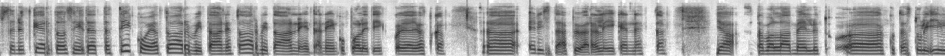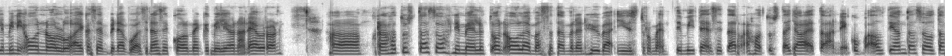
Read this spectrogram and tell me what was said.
se nyt kertoo siitä, että tekoja tarvitaan ja tarvitaan niitä niin kuin politiikkoja, jotka ö, edistää pyöräliikennettä. Ja tavallaan meillä nyt, ö, kun tässä tuli ilmi, niin on ollut aikaisempina vuosina se 30 miljoonan euron ö, rahoitustaso, niin meillä nyt on olemassa tämmöinen hyvä instrumentti, miten sitä rahoitusta jaetaan niin kuin valtion tasolta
